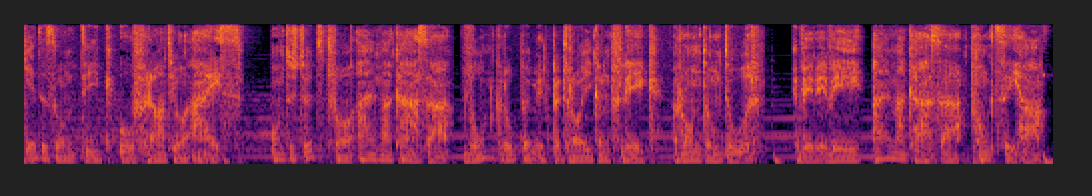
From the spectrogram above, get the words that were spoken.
Jeden Sonntag auf Radio 1. Unterstützt von Alma Casa. Wohngruppe mit Betreuung und Pflege rund um Tour. www.almacasa.ch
